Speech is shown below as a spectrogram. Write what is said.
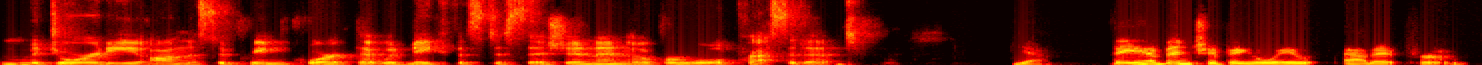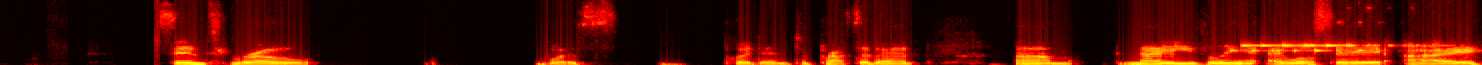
majority on the Supreme Court that would make this decision and overrule precedent. Yeah, they have been chipping away at it for since Roe was put into precedent. Um, naively, I will say I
